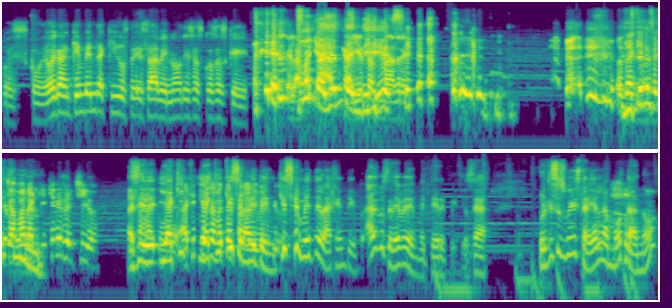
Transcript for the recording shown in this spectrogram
pues, como de, oigan, ¿quién vende aquí? Ustedes saben, ¿no? De esas cosas que... De la Puta, y esas madres. o sea, ¿quién es el chamán aquí? ¿Quién es el chido? Así de, ¿y aquí, ¿aquí y qué se meten qué se para meten? divertirse? ¿Qué se mete la gente? Algo se debe de meter, güey. O sea, porque esos güeyes traían la mota, ¿no?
